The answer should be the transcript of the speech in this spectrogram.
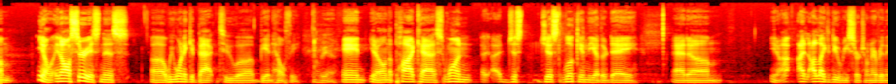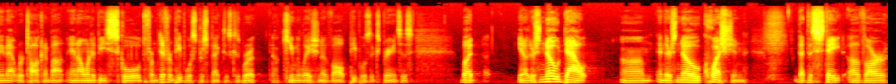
um, you know, in all seriousness, uh, we want to get back to uh, being healthy. Oh, yeah. And you know, on the podcast, one I just just looking the other day at um, you know, I, I like to do research on everything that we're talking about, and I want to be schooled from different people's perspectives because we're a accumulation of all people's experiences. But you know, there's no doubt, um, and there's no question that the state of our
